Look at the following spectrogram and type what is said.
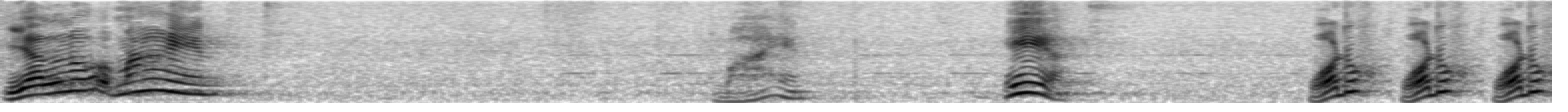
Ya lu main. Main. Iya. Waduh, waduh, waduh.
